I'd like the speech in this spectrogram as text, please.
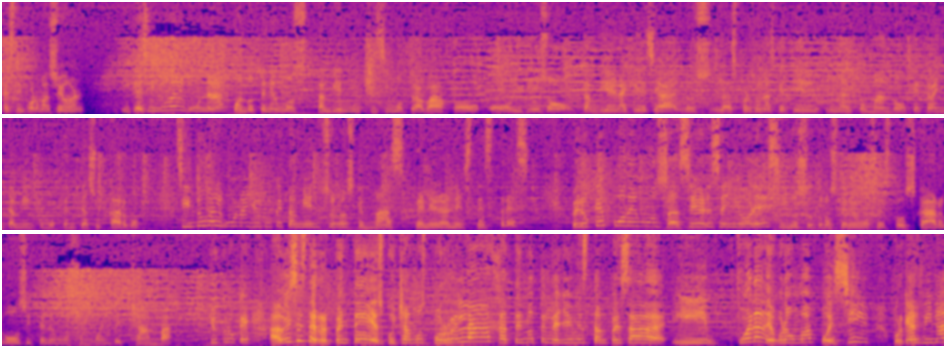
esta información y que sin duda alguna cuando tenemos también muchísimo trabajo o incluso también aquí decía las personas que tienen un alto mando que traen también como gente a su cargo, sin duda alguna yo creo que también son los que más generan este estrés. Pero ¿qué podemos hacer, señores, si nosotros tenemos estos cargos y tenemos un buen de chamba? Yo creo que a veces de repente escuchamos, pues relájate, no te la lleves tan pesada. Y fuera de broma, pues sí, porque al final,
